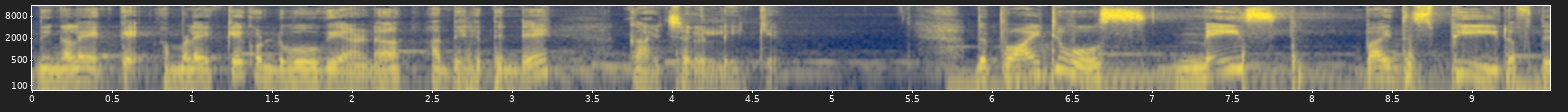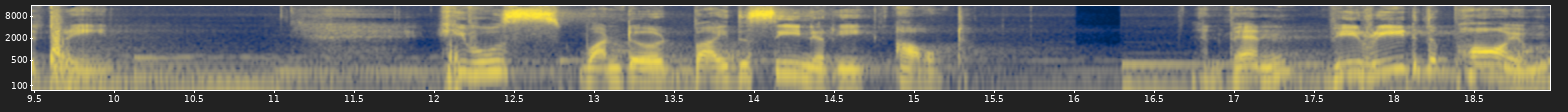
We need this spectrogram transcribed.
നിങ്ങളെയൊക്കെ നമ്മളെയൊക്കെ കൊണ്ടുപോവുകയാണ് അദ്ദേഹത്തിന്റെ കാഴ്ചകളിലേക്ക്. The poet was amazed by the speed of the train. He was wondered by the scenery out. And when we read the poem,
